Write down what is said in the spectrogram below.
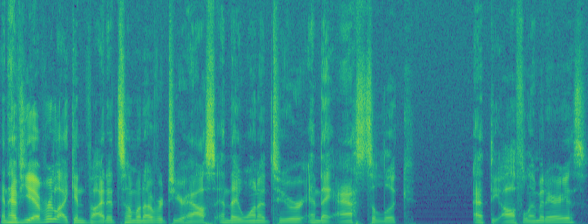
And have you ever like invited someone over to your house and they want a tour and they asked to look at the off limit areas?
